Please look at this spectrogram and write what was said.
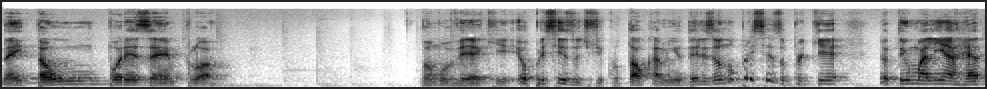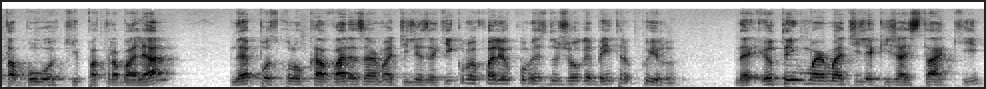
Né? Então, por exemplo, ó, vamos ver aqui. Eu preciso dificultar o caminho deles? Eu não preciso, porque eu tenho uma linha reta boa aqui para trabalhar. Né? Posso colocar várias armadilhas aqui. Como eu falei, o começo do jogo é bem tranquilo. Né? Eu tenho uma armadilha que já está aqui.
